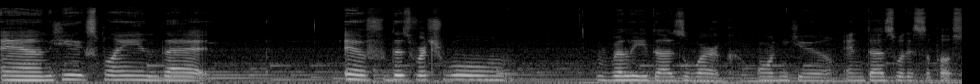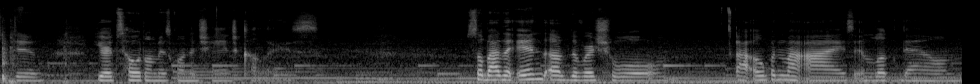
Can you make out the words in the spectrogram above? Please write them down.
and he explained that if this ritual really does work on you and does what it's supposed to do, your totem is going to change colors. So by the end of the ritual, I opened my eyes and looked down.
